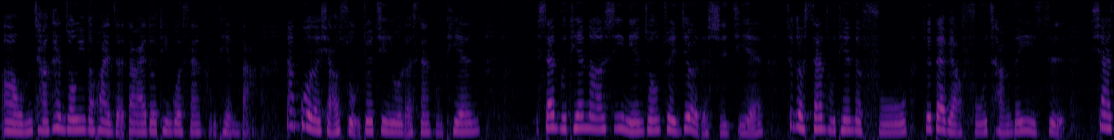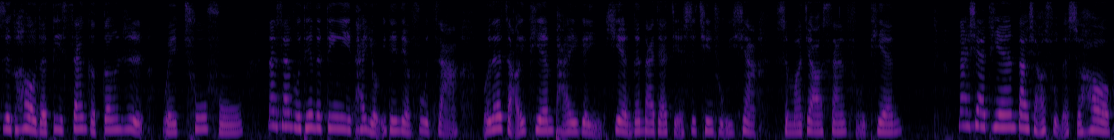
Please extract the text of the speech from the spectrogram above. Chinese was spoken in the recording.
啊、我们常看中医的患者，大概都听过三伏天吧？那过了小暑，就进入了三伏天。三伏天呢，是一年中最热的时节。这个三伏天的伏，就代表伏藏的意思。夏至后的第三个庚日为初伏。那三伏天的定义，它有一点点复杂。我再找一天拍一个影片，跟大家解释清楚一下什么叫三伏天。那夏天到小暑的时候，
